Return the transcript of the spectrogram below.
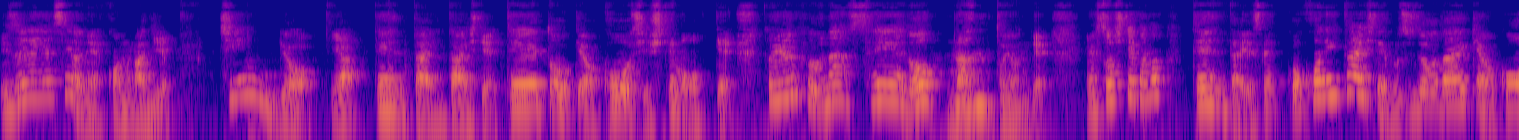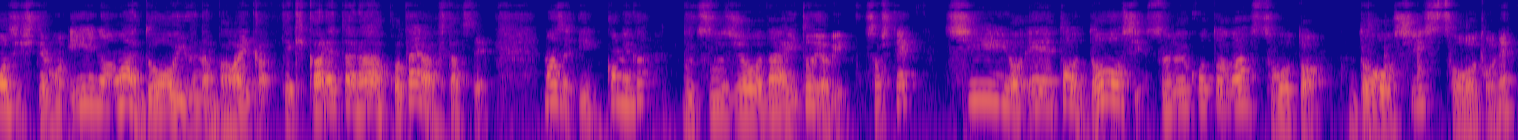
いずれですよね、こんな感じで。賃料や天体に対して抵当権を行使しても OK という風な制度を何と呼んで、そしてこの天体ですね。ここに対して仏像代権を行使してもいいのはどういう風な場合かって聞かれたら答えは2つで。まず1個目が仏上代と呼び、そして C を A と同志することが相当。同志相当ね。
